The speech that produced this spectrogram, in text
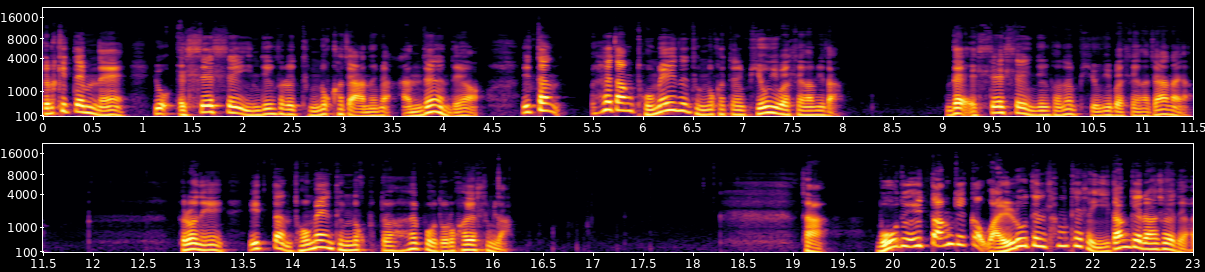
그렇기 때문에 요 SSA 인증서를 등록하지 않으면 안 되는데요. 일단 해당 도메인을 등록할 때는 비용이 발생합니다. 근데 SSA 인증서는 비용이 발생하지 않아요. 그러니 일단 도메인 등록부터 해보도록 하겠습니다. 자, 모두 1단계가 완료된 상태에서 2단계를 하셔야 돼요.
